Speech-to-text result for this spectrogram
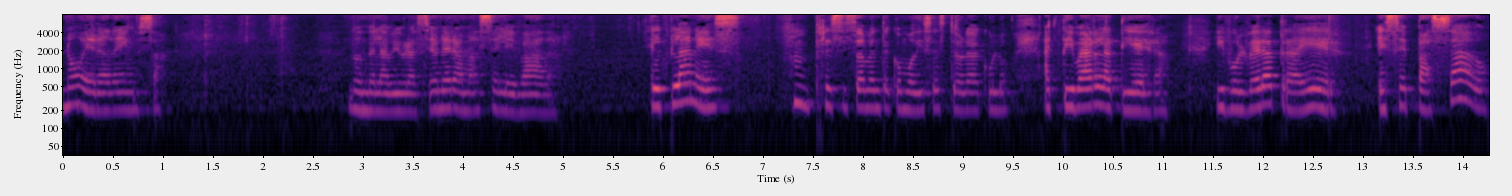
no era densa, donde la vibración era más elevada. El plan es, precisamente como dice este oráculo, activar la tierra y volver a traer ese pasado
